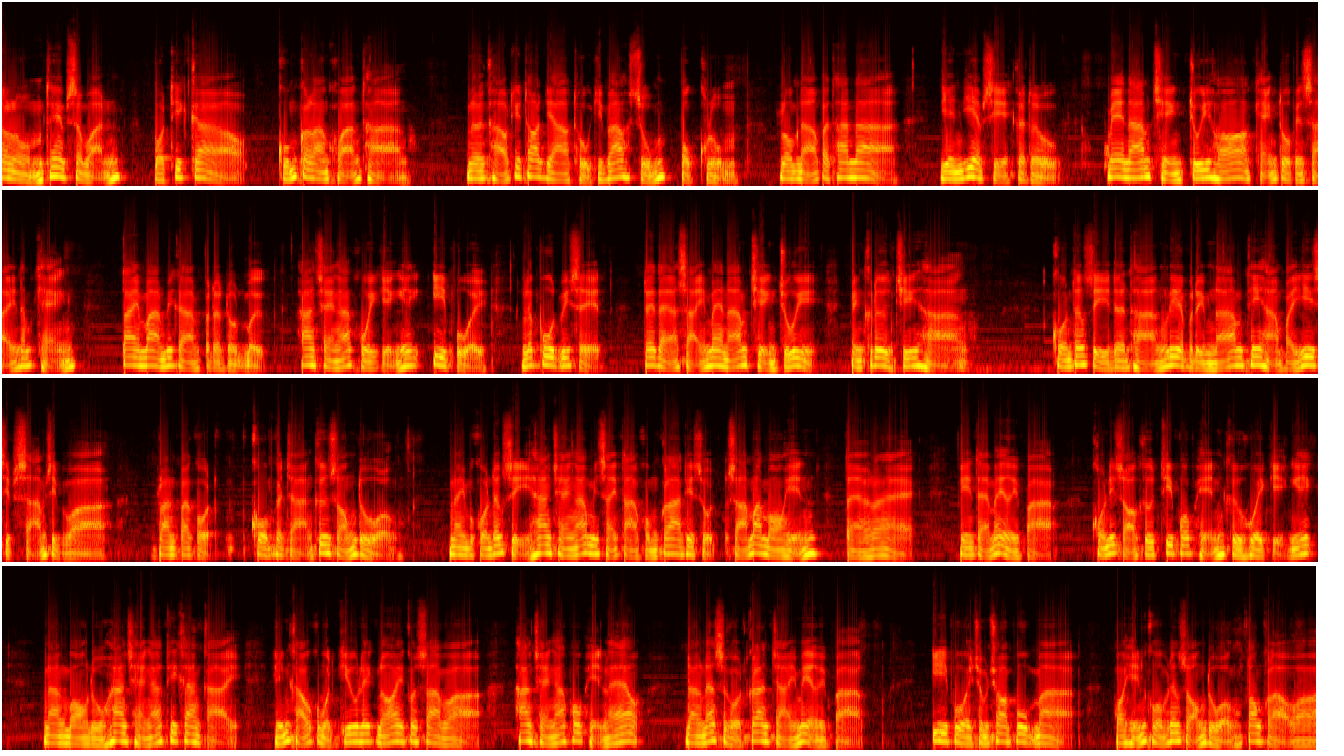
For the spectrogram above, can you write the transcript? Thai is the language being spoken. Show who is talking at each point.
Speaker 1: ถล่มเทพสวรรค์บทที่ 9 ขุมกำลังขวางทาง เนินเขาที่ทอดยาวถูกหิมะสูงปกคลุม ลมหนาวประท่านหน้า เย็นเยียบเสียกระดูก แม่น้ำเชงจุยฮ้อแข็งตัวเป็นสายน้ำแข็ง ใต้ม่านพิการประดดหมึก ห้างแชงอาคุยเก่งเฮกอี้ป่วย และพูดวิเศษ ได้แต่อาศัยแม่น้ำเชงจุยเป็นเครื่องชี้ห่าง คนทั้งสี่เดินทางเรียบริมน้ำที่ห่างไป 20-30 วา พลันปรากฏโคมกระจ่างขึ้นสองดวง ในบุคคลทั้งสี่ห้างแชงักมีสายตาคมกล้าที่สุด สามารถมองเห็นแต่แรก เพียงแต่ไม่เอ่ยปาก คนที่สองคือที่พบเห็นคือฮวยเกิกงิก นางมองดูห้างแชงักที่ข้างกาย เห็นเขาขมวดคิ้วเล็กน้อยก็ทราบว่าห้างแชงงักพบเห็นแล้ว ดังนั้นสะกดกลั้นใจไม่เอ่ยปาก อีป่วยชมชอบพูดมาก พอเห็นโคมทั้งสองดวงต้องกล่าวว่า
